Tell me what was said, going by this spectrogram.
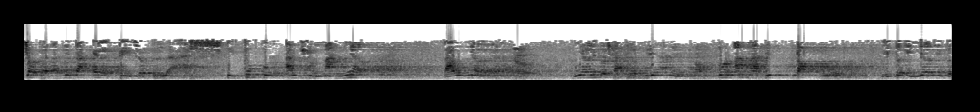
Saudara kita LD 11 itu Quran sunnahnya tahu nyel ya? Nyel itu gak kelebihan Quran hadis top loh. Itu ingel itu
